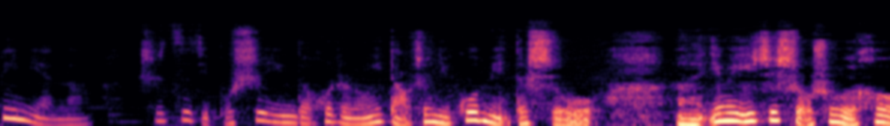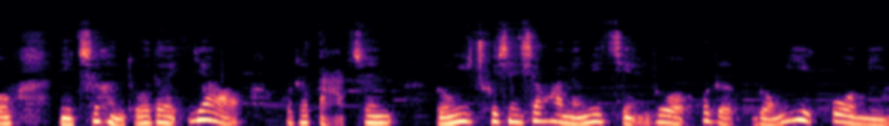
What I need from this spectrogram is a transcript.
避免呢吃自己不适应的或者容易导致你过敏的食物，嗯，因为移植手术以后，你吃很多的药或者打针，容易出现消化能力减弱或者容易过敏，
